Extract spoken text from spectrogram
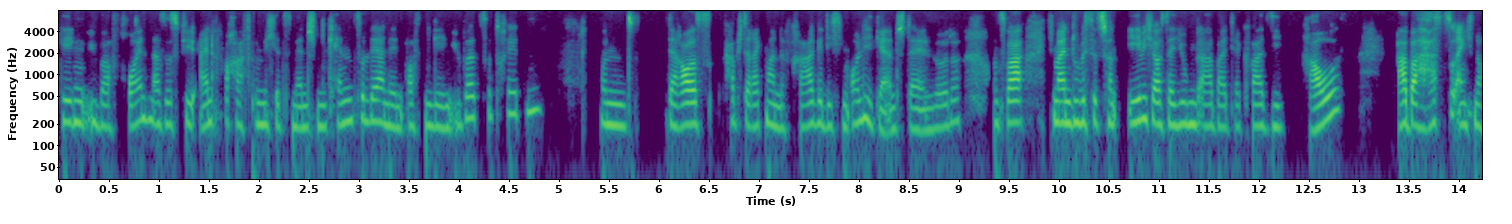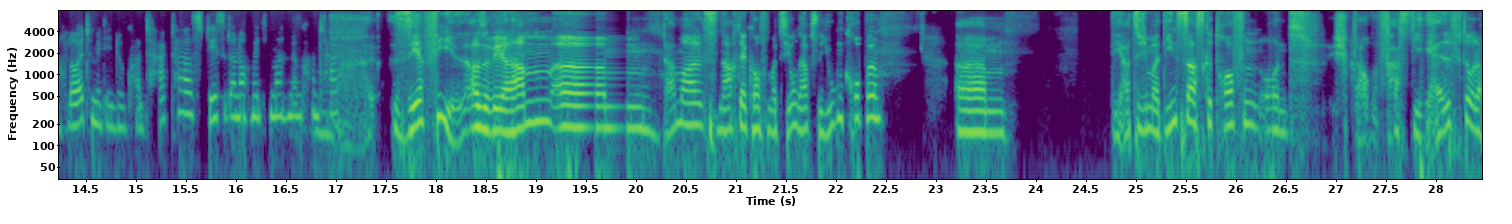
gegenüber Freunden, also es ist viel einfacher für mich jetzt Menschen kennenzulernen, denen offen gegenüberzutreten. Und daraus habe ich direkt mal eine Frage, die ich dem Olli gern stellen würde. Und zwar, ich meine, du bist jetzt schon ewig aus der Jugendarbeit ja quasi raus. Aber hast du eigentlich noch Leute, mit denen du Kontakt hast? Stehst du da noch mit jemandem in Kontakt? Sehr viel. Also wir haben ähm, damals nach der Konfirmation gab es eine Jugendgruppe. Ähm, die hat sich immer dienstags getroffen und ich glaube fast die Hälfte oder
